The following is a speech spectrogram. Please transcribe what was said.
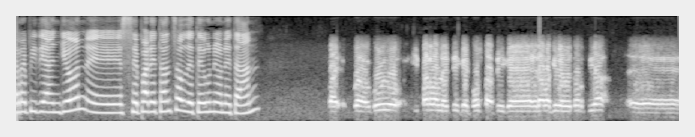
errepidean Jon, e, zeparetan zaudete une honetan. Bai, bueno, gu iparraldetik, kostatik eh, erabaki dugu etortzia, eh,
